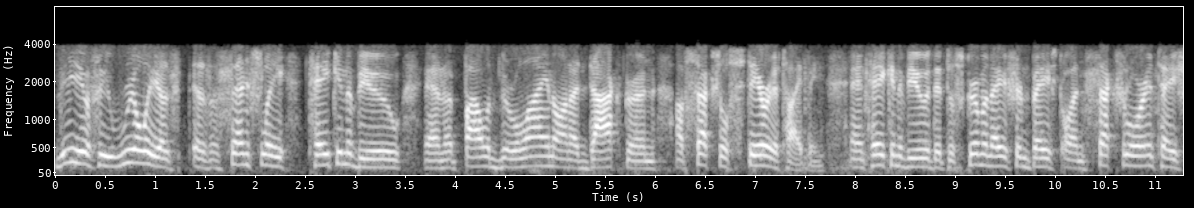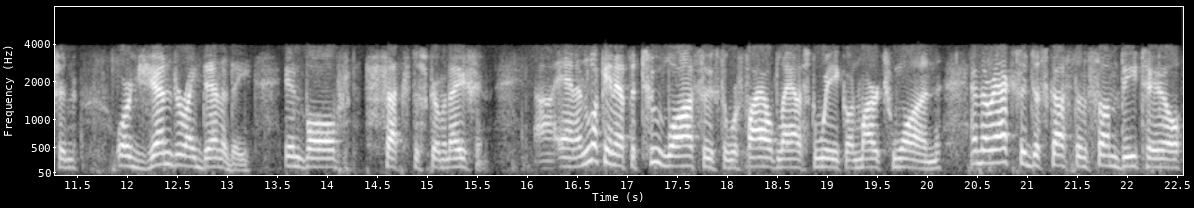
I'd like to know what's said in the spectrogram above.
The EEOC really is is essentially taking a view and followed relying on a doctrine of sexual stereotyping and taking a view that discrimination based on sexual orientation or gender identity involves sex discrimination. Uh, and in looking at the two lawsuits that were filed last week on March 1, and they're actually discussed in some detail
